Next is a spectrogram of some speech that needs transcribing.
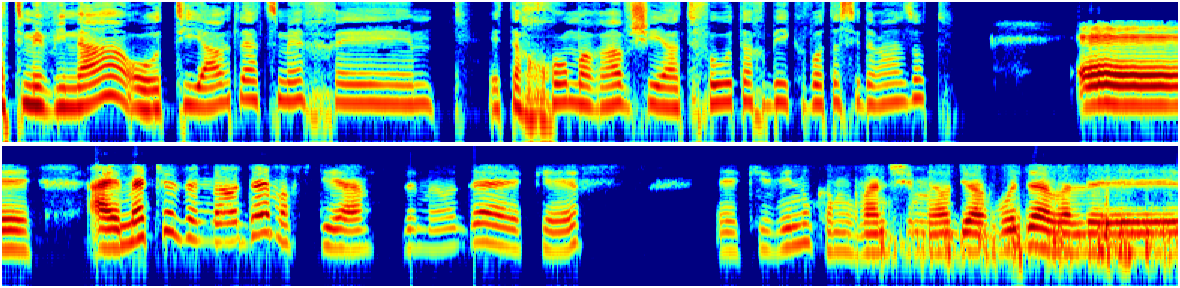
את מבינה או תיארת לעצמך אה, את החום הרב שיעטפו אותך בעקבות הסדרה הזאת? אה, האמת שזה מאוד אה, מפתיע, זה מאוד אה, כיף. אה, קיווינו כמובן שמאוד יאהבו את זה, אבל אה,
